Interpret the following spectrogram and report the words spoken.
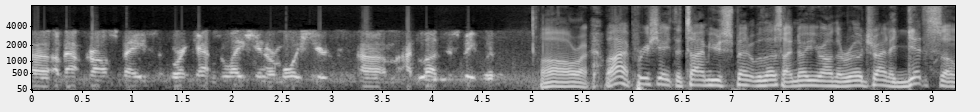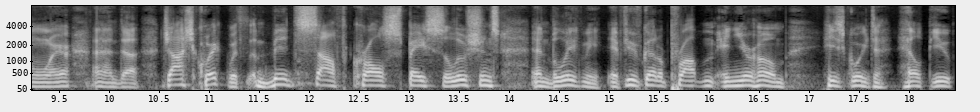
uh, about crawl space or encapsulation or moisture. Um, I'd love to speak with them. All right. Well, I appreciate the time you spent with us. I know you're on the road trying to get somewhere. And uh, Josh Quick with Mid South Crawl Space Solutions. And believe me, if you've got a problem in your home, he's going to help you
